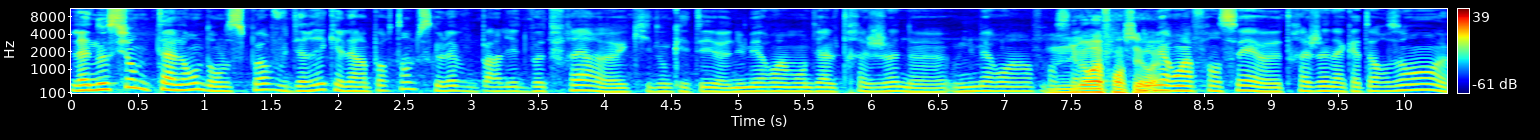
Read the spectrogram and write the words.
La notion de talent dans le sport, vous diriez qu'elle est importante parce que là vous parliez de votre frère euh, qui donc était numéro un mondial très jeune, ou numéro un français. Numéro un français, Numéro un français très jeune à 14 ans.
